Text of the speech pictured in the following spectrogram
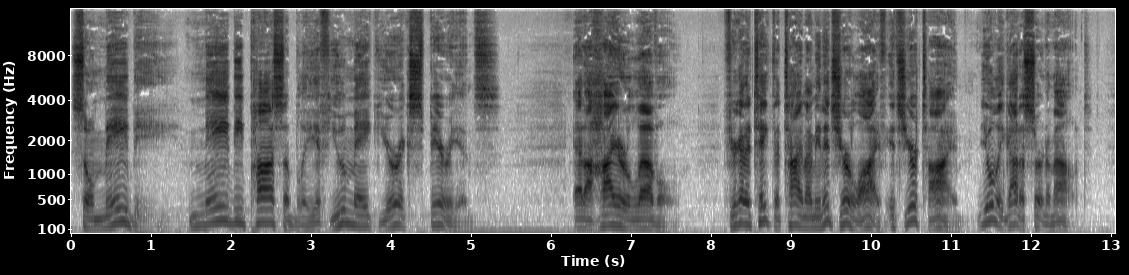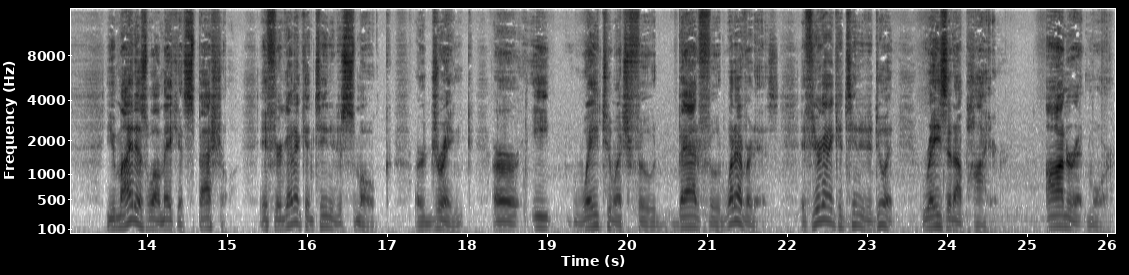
So maybe maybe possibly if you make your experience at a higher level, if you're going to take the time, I mean, it's your life, it's your time. You only got a certain amount. You might as well make it special. If you're going to continue to smoke or drink or eat way too much food, bad food, whatever it is, if you're going to continue to do it, raise it up higher, honor it more.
